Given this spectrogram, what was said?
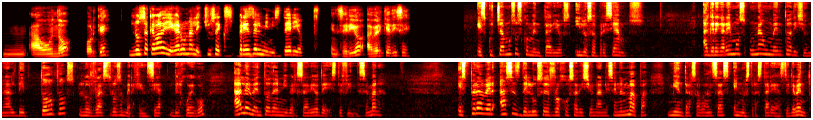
Mm, aún no. ¿Por qué? Nos acaba de llegar una lechuza express del ministerio. ¿En serio? A ver qué dice. Escuchamos sus comentarios y los apreciamos. Agregaremos un aumento adicional de todos los rastros de emergencia del juego al evento de aniversario de este fin de semana. Espera ver haces de luces rojos adicionales en el mapa mientras avanzas en nuestras tareas del evento.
